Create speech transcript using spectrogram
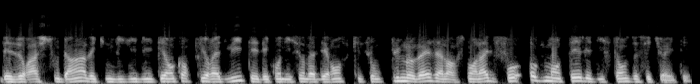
des orages soudains avec une visibilité encore plus réduite et des conditions d'adhérence qui sont plus mauvaises. Alors à ce moment-là, il faut augmenter les distances de sécurité.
